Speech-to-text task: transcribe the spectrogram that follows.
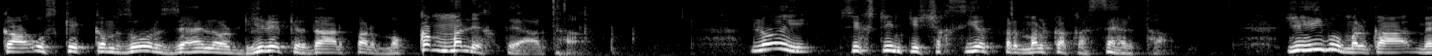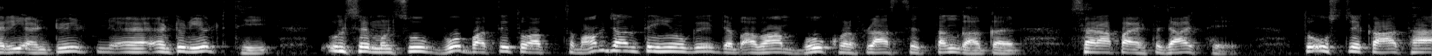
کا اس کے کمزور ذہن اور ڈھیلے کردار پر مکمل اختیار تھا۔ لوئی سکسٹین کی شخصیت پر ملکہ کا سحر تھا۔ یہی وہ ملکہ میری اینٹونیٹ تھی۔ ان سے منسوب وہ باتیں تو آپ تمام جانتے ہی ہوں گے۔ جب عوام بھوک اور افلاس سے تنگ آ کر سراپا احتجاج تھے، تو اس نے کہا تھا،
